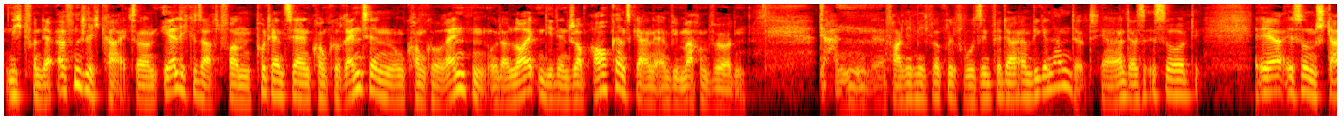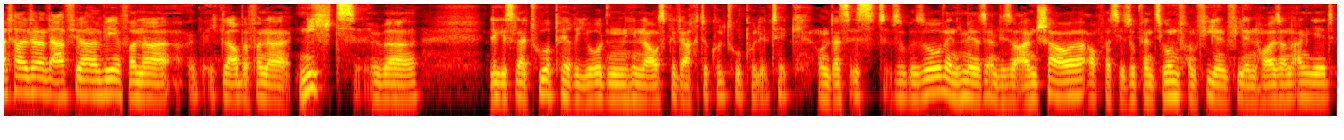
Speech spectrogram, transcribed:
Nicht von der Öffentlichkeit, sondern ehrlich gesagt von potenziellen Konkurrentinnen und Konkurrenten oder Leuten, die den Job auch ganz gerne irgendwie machen würden dann äh, frage ich mich wirklich, wo sind wir da irgendwie gelandet? Ja, das ist so, er ist so ein Stadthalter dafür irgendwie von einer, ich glaube, von einer nicht über Legislaturperioden hinausgedachte Kulturpolitik. Und das ist sowieso, wenn ich mir das irgendwie so anschaue, auch was die Subventionen von vielen, vielen Häusern angeht,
